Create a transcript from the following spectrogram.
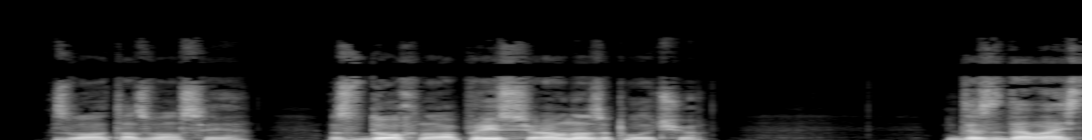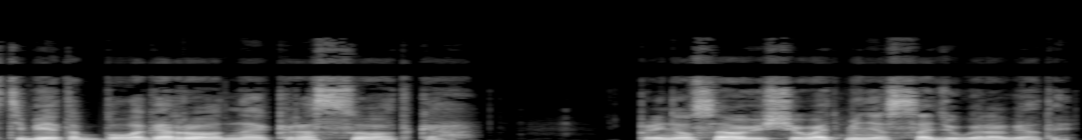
— зло отозвался я. «Сдохну, а приз все равно заполучу». «Да сдалась тебе эта благородная красотка!» Принялся увещевать меня с садюга рогатой.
